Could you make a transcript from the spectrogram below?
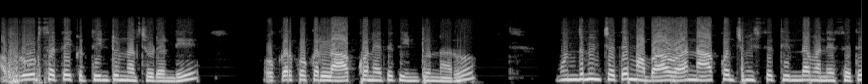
ఆ ఫ్రూట్స్ అయితే ఇక్కడ తింటున్నారు చూడండి. ఒకరికొకరు లాక్కొని అయితే తింటున్నారు. ముందు నుంచి అయితే మా బావ నాకు కొంచెం ఇస్తే తిందాం అనేసి అయితే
